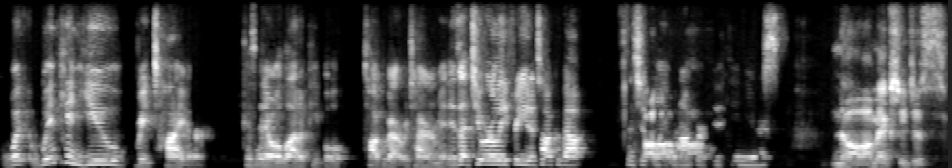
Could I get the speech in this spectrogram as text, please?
what? When can you retire? Because I know a lot of people talk about retirement. Is that too early for you to talk about since you've only been on for uh, 15 years? No, I'm actually just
